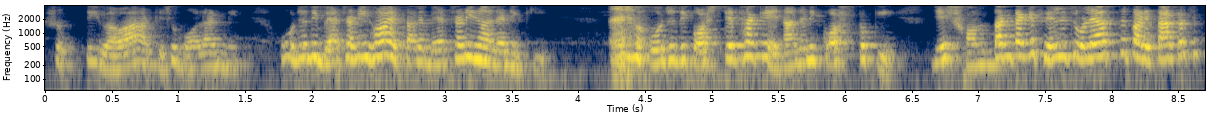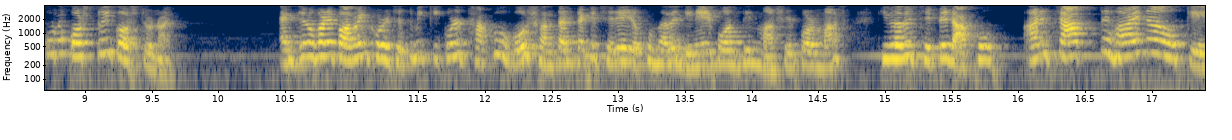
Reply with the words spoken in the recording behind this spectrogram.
সত্যি বাবা, আর কিছু বলার নেই। ও যদি বেচারি হয়, তাহলে বেচারি না জানি কি। ও যদি কষ্টে থাকে, না জানি কষ্ট কি। যে সন্তানটাকে ফেলে চলে আসতে পারে, তার কাছে কোনো কষ্টই কষ্ট নয়। একজন ওখানে কমেন্ট করেছে, তুমি কি করে থাকো গো? সন্তানটাকে ছেড়ে এরকম ভাবে দিনের পর দিন, মাসের পর মাস কীভাবে চেপে রাখো? আরে চাপতে হয় না ওকে।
